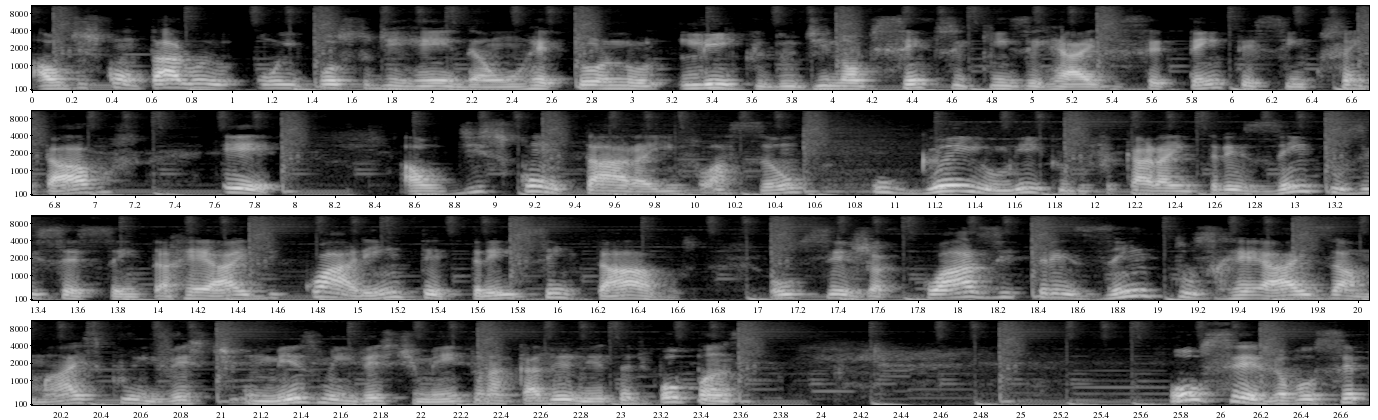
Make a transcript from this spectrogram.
Ao descontar o, o, imposto de renda, um retorno líquido de R$ 915,75 e ao descontar a inflação, o ganho líquido ficará em R$ 360,43 ou seja, quase 300 reais a mais que o, investi o mesmo investimento na caderneta de poupança. Ou seja, você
